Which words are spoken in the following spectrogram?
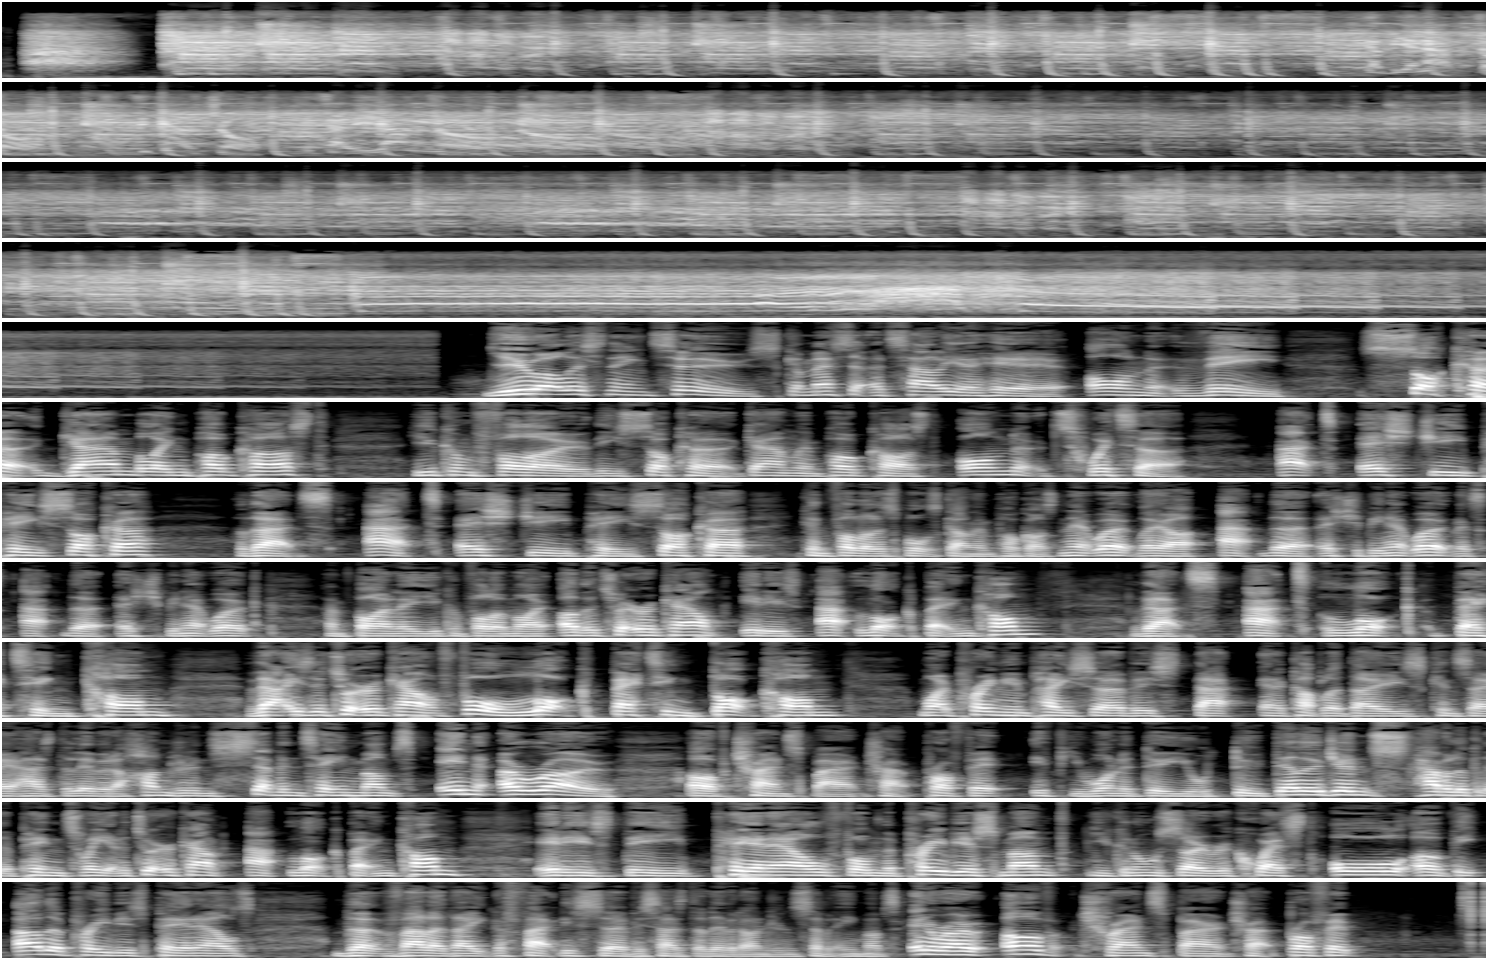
You are listening to Scommessa Italia here on the Soccer Gambling Podcast. You can follow the Soccer Gambling Podcast on Twitter at SGP Soccer. That's at SGP Soccer. You can follow the Sports Gambling Podcast Network. They are at the SGP Network. That's at the SGP Network. And finally, you can follow my other Twitter account. It is at LockBettingCom. That's at LockBettingCom. That is the Twitter account for lockbetting.com, my premium pay service that in a couple of days can say it has delivered 117 months in a row of transparent trap profit. If you want to do your due diligence, have a look at the pinned tweet at the Twitter account at lockbetting.com. It is the P&L from the previous month. You can also request all of the other previous P&Ls that validate the fact this service has delivered 117 months in a row of transparent trap profit.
